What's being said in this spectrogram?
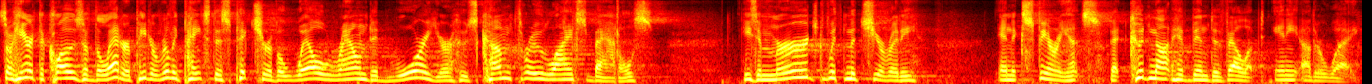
So, here at the close of the letter, Peter really paints this picture of a well rounded warrior who's come through life's battles He's emerged with maturity and experience that could not have been developed any other way.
